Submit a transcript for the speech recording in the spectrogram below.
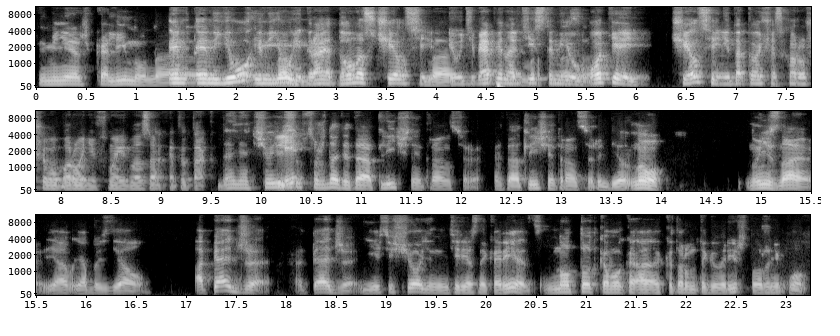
ты меняешь Калину на... МЮ, МЮ играет дома с Челси, и у тебя пенальтист МЮ. Окей, Челси не такой сейчас хороший в обороне в моих глазах, это так. Да нет, что здесь обсуждать, это отличные трансферы, это отличные трансферы. Ну, ну не знаю, я, я бы сделал. Опять же, опять же, есть еще один интересный кореец, но тот, кого, о котором ты говоришь, тоже неплохо.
